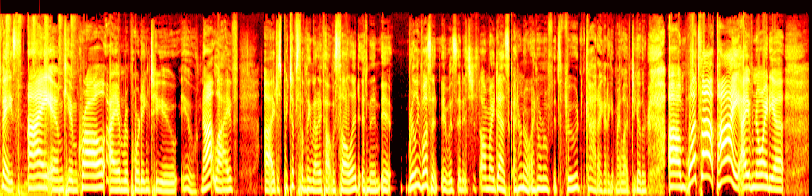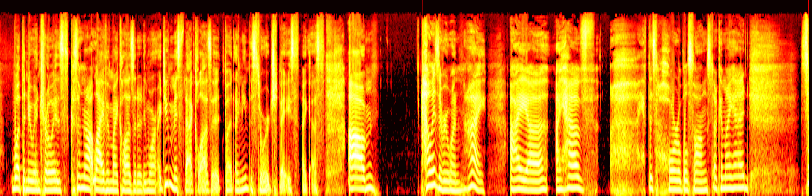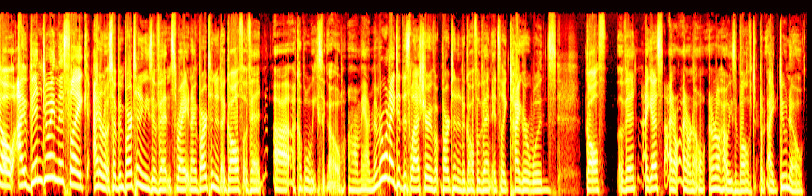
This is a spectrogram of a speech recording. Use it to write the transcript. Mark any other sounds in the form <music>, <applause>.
Space. I am Kim Crawl. I am reporting to you, ew, not live. Uh, I just picked up something that I thought was solid and then it really wasn't. It was, and it's just on my desk. I don't know. I don't know if it's food. God, I got to get my life together. Um, what's up? Hi. I have no idea what the new intro is because I'm not live in my closet anymore. I do miss that closet, but I need the storage space, I guess. Um, how is everyone? Hi. I uh, I have <sighs> I have this horrible song stuck in my head. So I've been doing this like I don't know. So I've been bartending these events, right? And I bartended a golf event uh, a couple weeks ago. Oh man, remember when I did this last year? I bartended a golf event. It's like Tiger Woods golf event. I guess I don't. I don't know. I don't know how he's involved, but I do know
